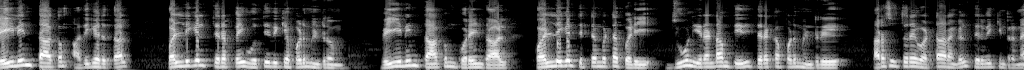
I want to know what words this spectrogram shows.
வெயிலின் தாக்கம் அதிகரித்தால் பள்ளிகள் திறப்பை ஒத்திவைக்கப்படும் என்றும் வெயிலின் தாக்கம் குறைந்தால் பள்ளிகள் திட்டமிட்டபடி ஜூன் இரண்டாம் தேதி திறக்கப்படும் என்று அரசு துறை வட்டாரங்கள் தெரிவிக்கின்றன.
